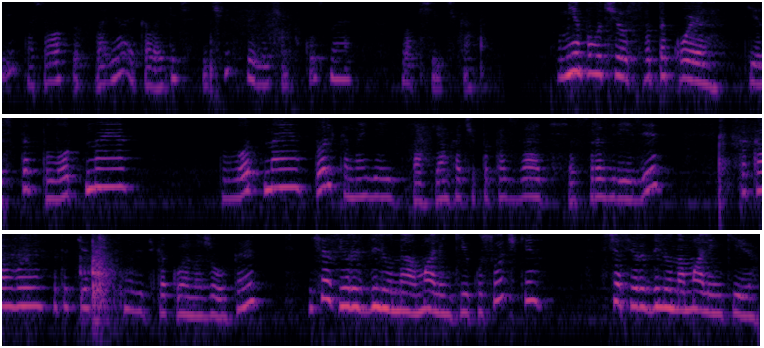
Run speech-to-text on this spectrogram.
И, пожалуйста, своя экологически чистая и очень вкусная лапшичка. У меня получилось вот такое тесто, плотное, плотное, только на яйцах. Я вам хочу показать сейчас в разрезе, каковое это тесто. Посмотрите, какое оно желтое. И сейчас я разделю на маленькие кусочки. Сейчас я разделю на маленькие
